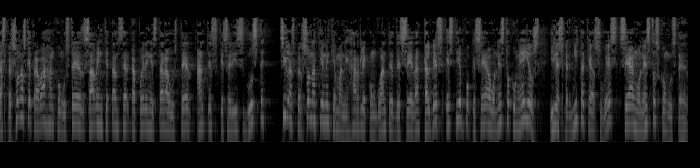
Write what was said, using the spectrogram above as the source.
Las personas que trabajan con usted saben qué tan cerca pueden estar a usted antes que se disguste. Si las personas tienen que manejarle con guantes de seda, tal vez es tiempo que sea honesto con ellos y les permita que a su vez sean honestos con usted.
